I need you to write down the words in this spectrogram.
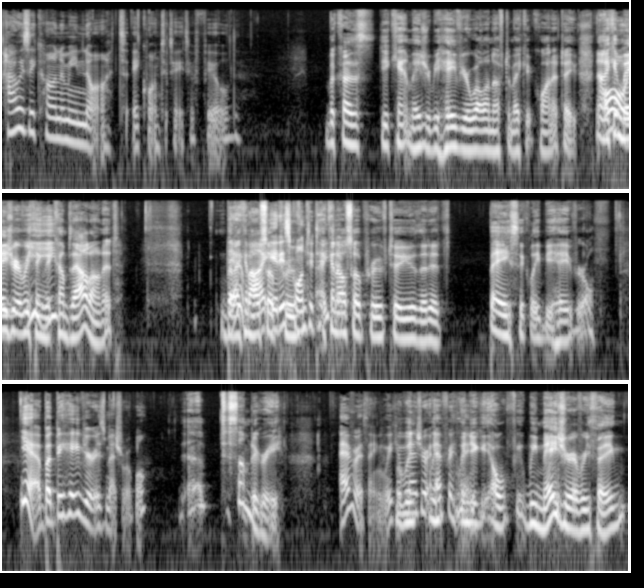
How is economy not a quantitative field? because you can't measure behavior well enough to make it quantitative. Now I can Oh, measure everything that comes out on it, but I can also it is prove, I quantitative. can also prove to you that it's basically behavioral Yeah, but behavior is measurable. uh, to some degree. Everything we can When- measure when- everything. When you oh, we measure everything,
